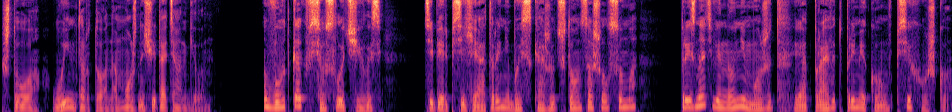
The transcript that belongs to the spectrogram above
что Уинтертона можно считать ангелом. Вот как все случилось. Теперь психиатры, небось, скажут, что он сошел с ума. Признать вину не может и отправят прямиком в психушку.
